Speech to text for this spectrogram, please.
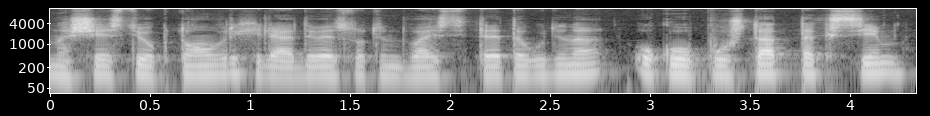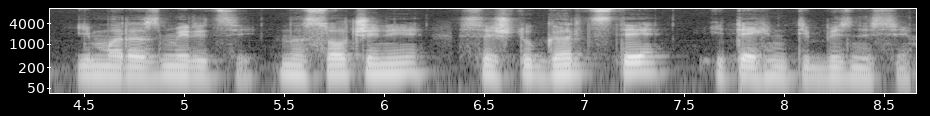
на 6 октомври 1923 г. около площад Таксим има размирици, насочени срещу гърците и техните бизнеси.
